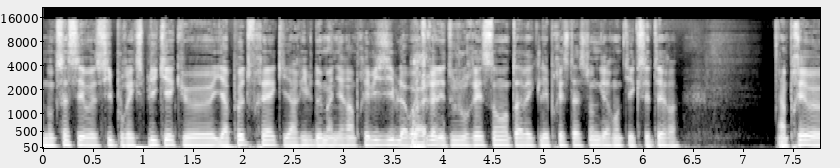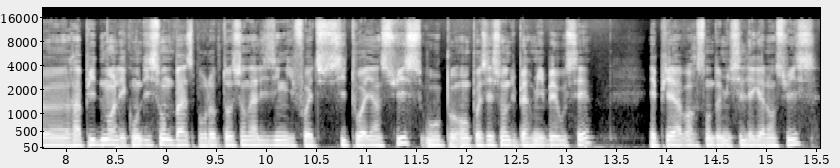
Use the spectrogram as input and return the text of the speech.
Donc ça c'est aussi pour expliquer qu'il y a peu de frais qui arrivent de manière imprévisible. La voiture Ouais. elle est toujours récente avec les prestations de garantie, etc. Après euh, rapidement les conditions de base pour l'obtention d'un leasing, il faut être citoyen suisse ou en possession du permis B ou C, et puis avoir son domicile légal en Suisse.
